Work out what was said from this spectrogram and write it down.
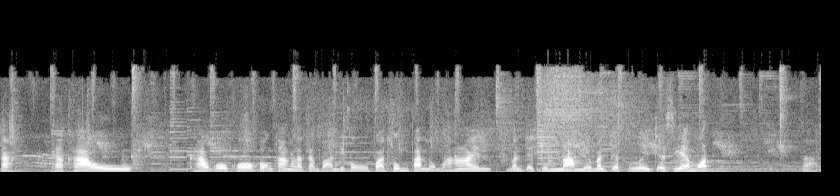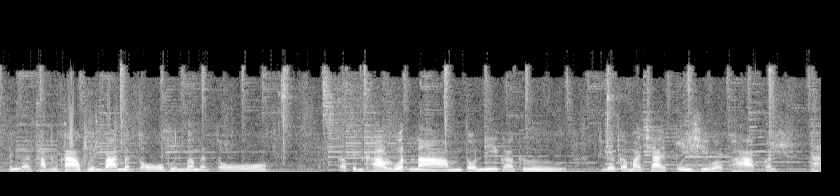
ค่ะ ถ้าข้าวข้าวกอคอของทางรัฐบาลที่เขาผสมพันธุ์ออกมาให้ มันจะจมน้ำเดี๋ยวมันจะเปื่อยจะเสียหมดถึงก็ทำข้าวพื้นบ้านกันโตพื้นเมืองกันโต ก็เป็นข้าวลวดน้ำตอนนี้ก็คือเรียกมาใช้ปุ๋ยชีวภาพกันอ่า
